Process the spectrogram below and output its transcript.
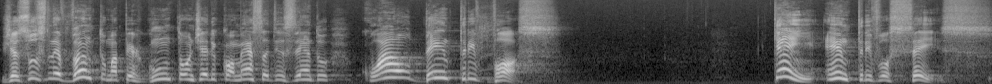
Jesus levanta uma pergunta onde ele começa dizendo: Qual dentre vós, quem entre vocês,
